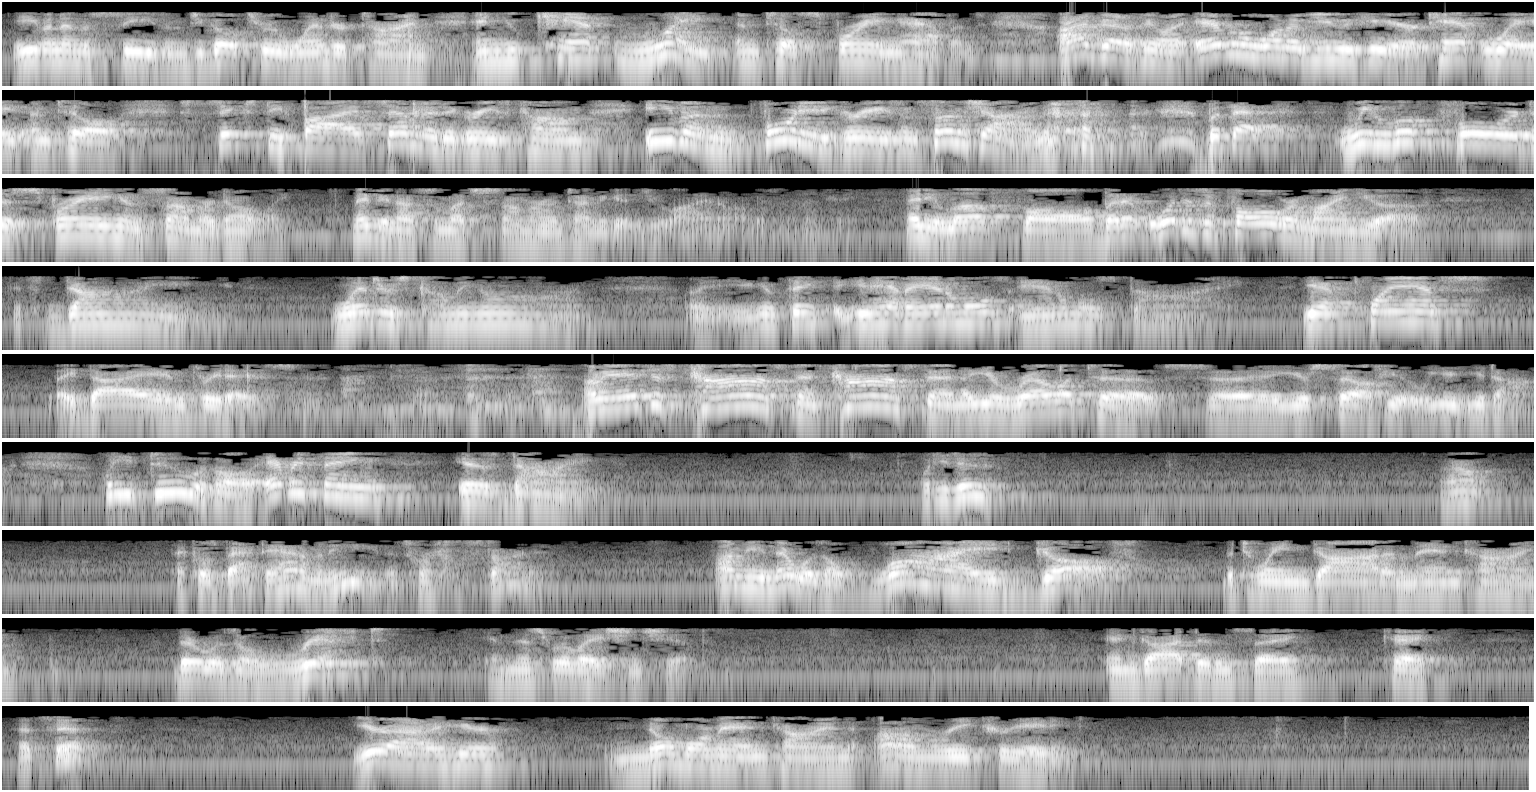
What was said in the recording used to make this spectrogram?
even in the seasons. You go through winter time and you can't wait until spring happens. I've got a feeling every one of you here can't wait until 65, 70 degrees come, even 40 degrees and sunshine. but that we look forward to spring and summer, don't we? Maybe not so much summer until you get in July and August. And you love fall, but what does the fall remind you of? It's dying. Winter's coming on. You can think you have animals, animals die. You have plants, they die in three days. I mean, it's just constant, constant. Your relatives, uh, yourself, you, you, you die. What do you do with all? Everything is dying. What do you do? Well, that goes back to Adam and Eve. That's where it all started. I mean, there was a wide gulf between God and mankind. There was a rift in this relationship. And God didn't say, okay, that's it. You're out of here. No more mankind. I'm recreating.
